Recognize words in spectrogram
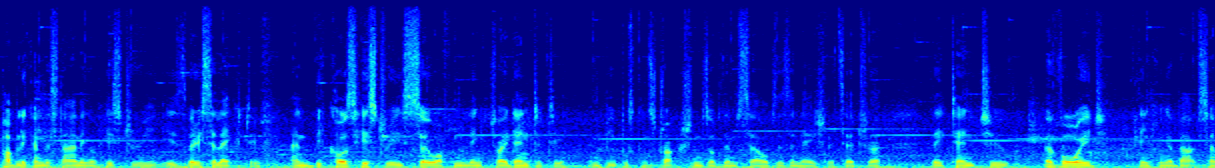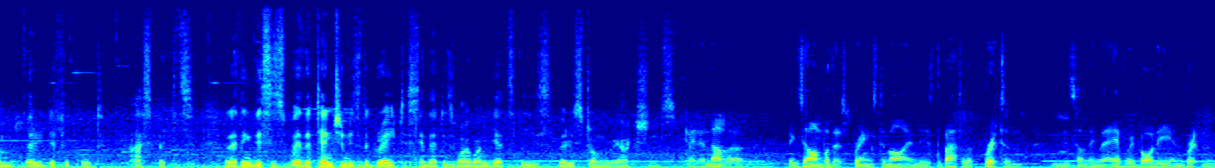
public understanding of history is very selective, and because history is so often linked to identity and people's constructions of themselves as a nation, etc., they tend to avoid thinking about some very difficult aspects. And I think this is where the tension is the greatest, and that is why one gets these very strong reactions. I mean, another example that springs to mind is the Battle of Britain. Mm. It's something that everybody in Britain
